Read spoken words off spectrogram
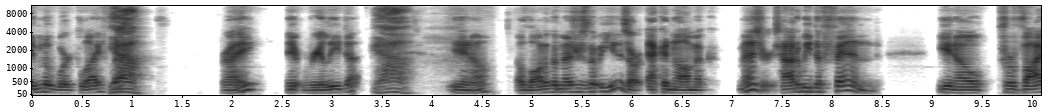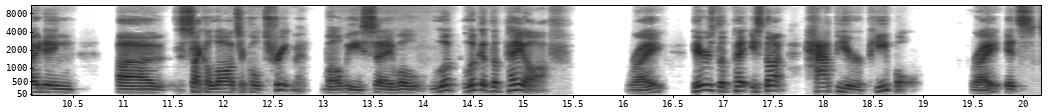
in the work life Yeah. right? It really does. Yeah. you know a lot of the measures that we use are economic measures. How do we defend you know providing uh psychological treatment. Well we say well look look at the payoff right? Here's the pay it's not happier people right? It's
